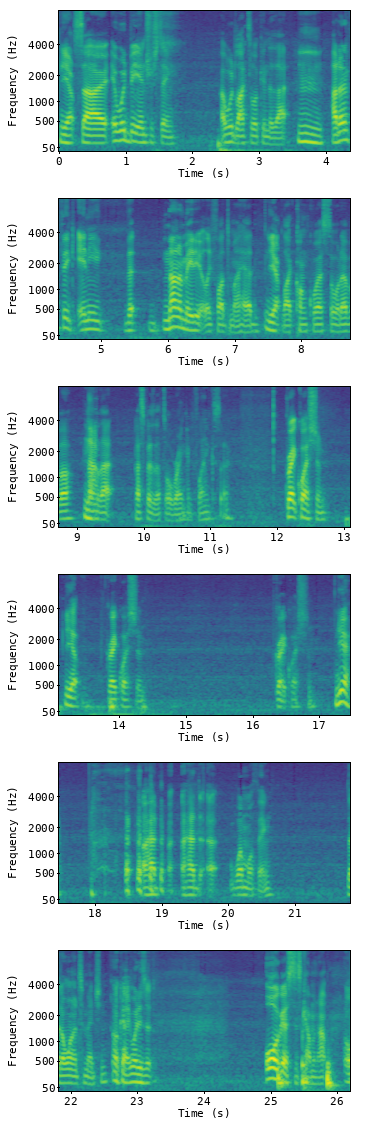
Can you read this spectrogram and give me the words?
yeah. So it would be interesting. I would like to look into that. Mm. I don't think any that none immediately flood to my head. Yeah. Like conquest or whatever. None No. of that. I suppose that's all rank and flank. So, great question. Yep. Great question. Great question. Yeah. I had I had uh, one more thing that I wanted to mention. Okay, what is it? August is coming up. Oh,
